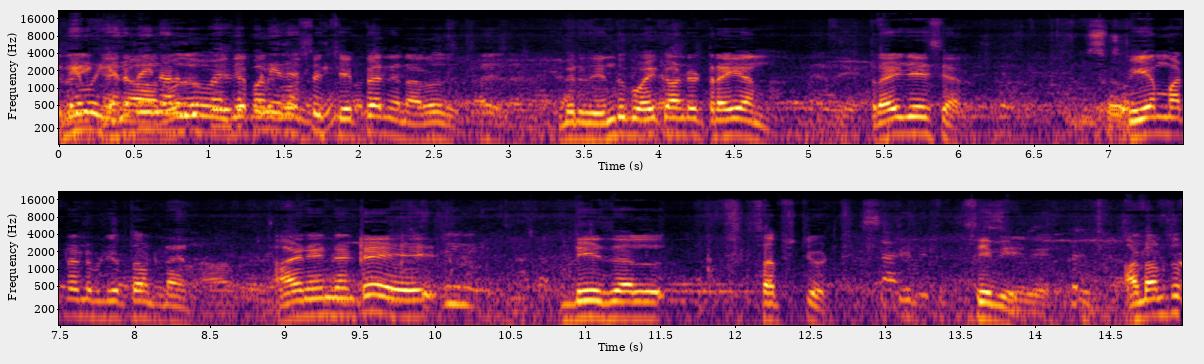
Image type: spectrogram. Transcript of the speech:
మేము నేను ఎనభై ఆ నాలుగు రోజు రూపాయలు ఇదే పనికి వస్తే కొనేదానికి చెప్పాను నేను ఆ రోజు. మీరు ఎందుకు వైకాంట్ ట్రై అన్న? ట్రై చేశారు. పిఎం మాట్లాడినప్పుడు చెప్తా ఉంటాడు ఆయన. ఆయన ఏంటంటే diesel substitute seaweed and also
